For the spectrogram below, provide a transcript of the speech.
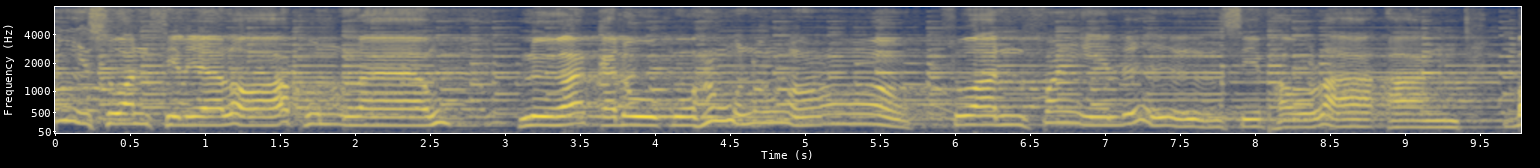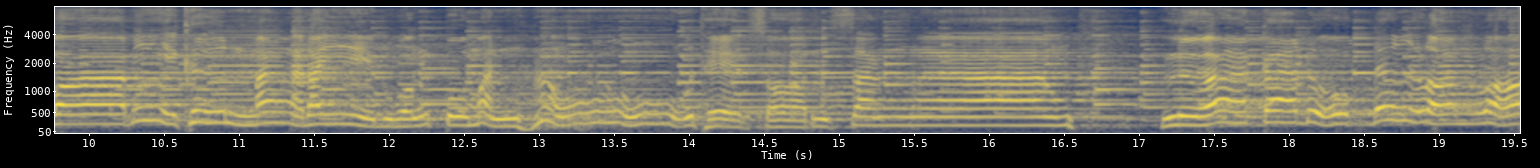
มีส่วนสิเหลือหลอพุ่นแล้ว เหลือกระดูกหมูเฮาน้อส่วนไฟดือสิเผาลาอ่างบ่มีคืนมาได้หลวงปู่มันเฮาเทศสอนสั่ง เหลือกระดูกเดินหลอนหลอ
